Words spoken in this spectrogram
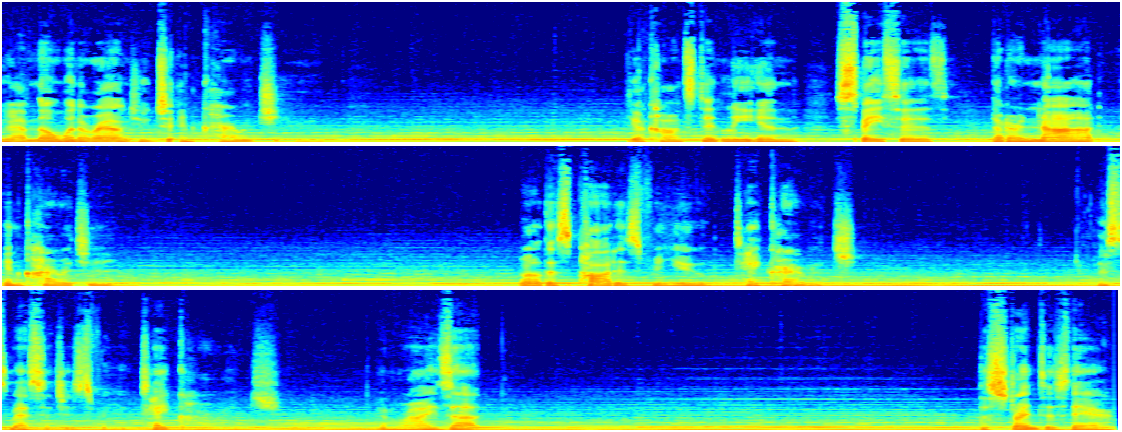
you have no one around you to encourage you. You're constantly in spaces that are not encouraging. Well, this pod is for you. Take courage. This message is for you. Take courage and rise up. The strength is there.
